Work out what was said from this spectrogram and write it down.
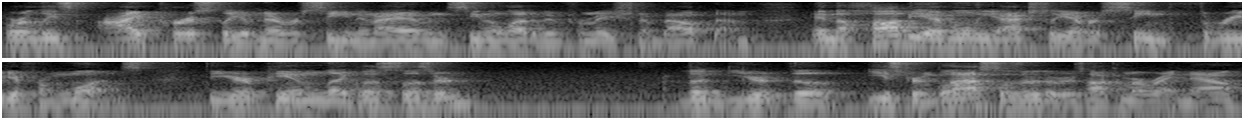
or at least I personally have never seen, and I haven't seen a lot of information about them. In the hobby, I've only actually ever seen three different ones: the European legless lizard, the the eastern glass lizard that we're talking about right now,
